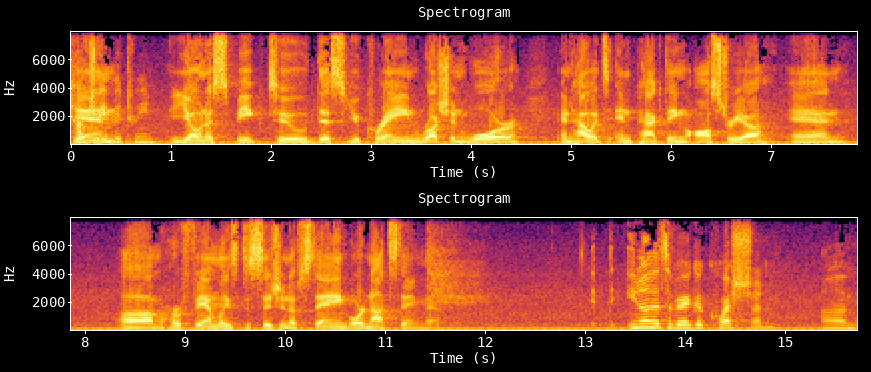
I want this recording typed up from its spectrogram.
Country in between. Yonna speak to this Ukraine Russian war and how it's impacting Austria and um, her family's decision of staying or not staying there? You know, that's a very good question. Um,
